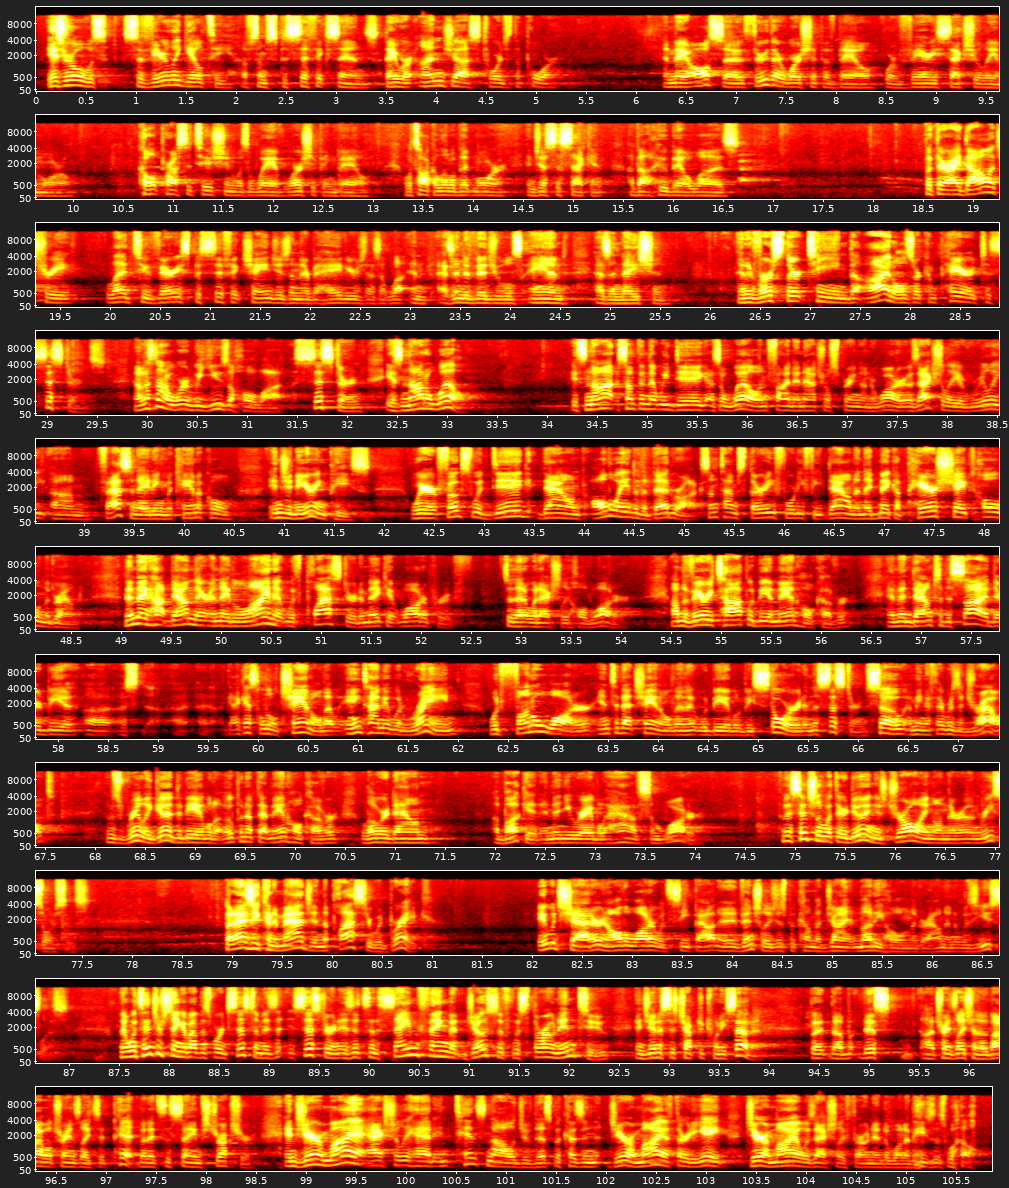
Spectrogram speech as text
Israel was severely guilty of some specific sins. They were unjust towards the poor. And they also, through their worship of Baal, were very sexually immoral. Cult prostitution was a way of worshiping Baal. We'll talk a little bit more in just a second about who Baal was. But their idolatry led to very specific changes in their behaviors as, a, as individuals and as a nation. And in verse 13, the idols are compared to cisterns. Now, that's not a word we use a whole lot. A cistern is not a well. It's not something that we dig as a well and find a natural spring underwater. It was actually a really um, fascinating mechanical engineering piece where folks would dig down all the way into the bedrock, sometimes 30, 40 feet down, and they'd make a pear shaped hole in the ground. Then they'd hop down there and they'd line it with plaster to make it waterproof so that it would actually hold water. On the very top would be a manhole cover, and then down to the side there'd be a, a, a, a I guess a little channel that anytime it would rain would funnel water into that channel, then it would be able to be stored in the cistern. So, I mean, if there was a drought, it was really good to be able to open up that manhole cover, lower down a bucket, and then you were able to have some water. Essentially, what they're doing is drawing on their own resources. But as you can imagine, the plaster would break. It would shatter and all the water would seep out and it eventually just become a giant muddy hole in the ground and it was useless. Now, what's interesting about this word system is cistern is it's the same thing that Joseph was thrown into in Genesis chapter 27. But the, this uh, translation of the Bible translates it pit, but it's the same structure. And Jeremiah actually had intense knowledge of this because in Jeremiah 38, Jeremiah was actually thrown into one of these as well.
